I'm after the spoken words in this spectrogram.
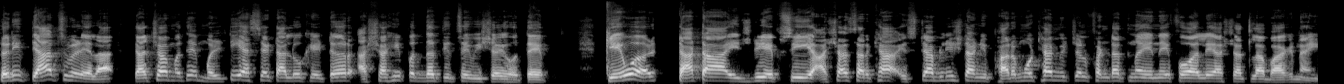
तरी त्याच वेळेला त्याच्यामध्ये मल्टी ॲसेट अलोकेटर अशाही पद्धतीचे विषय होते. केवळ Tata H D F C अशा सारख्या एस्टॅब्लिश्ड आणि फार मोठ्या म्युच्युअल फंडातनं एन एफ ओ आले अशातला भाग नाही.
